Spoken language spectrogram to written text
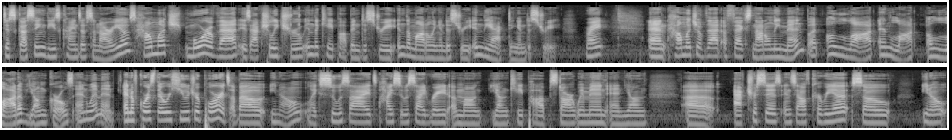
discussing these kinds of scenarios, how much more of that is actually true in the K pop industry, in the modeling industry, in the acting industry, right? And how much of that affects not only men but a lot and lot a lot of young girls and women. And of course there were huge reports about you know like suicides high suicide rate among young k-pop star women and young uh, actresses in south korea. So you know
